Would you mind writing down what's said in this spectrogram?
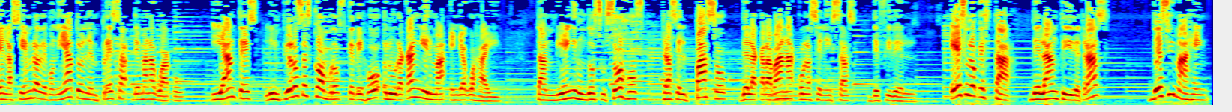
en la siembra de boniato en la empresa de Manahuaco y antes limpió los escombros que dejó el huracán Irma en Yaguajay. También inundó sus ojos tras el paso de la caravana con las cenizas de Fidel. Es lo que está delante y detrás de su imagen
